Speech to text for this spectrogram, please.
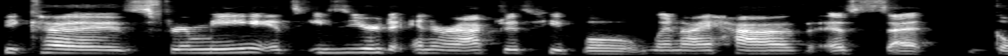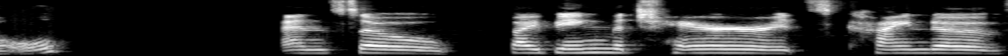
because for me, it's easier to interact with people when I have a set goal. And so by being the chair, it's kind of,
